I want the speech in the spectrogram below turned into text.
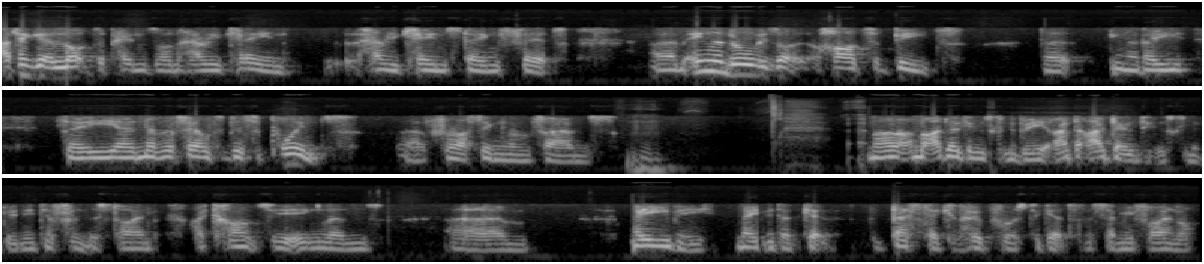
I think a lot depends on Harry Kane. Harry Kane staying fit. Um, England are always uh, hard to beat, but you know they they uh, never fail to disappoint uh, for us England fans. Mm-hmm. No, I don't think it's going to be. I, I don't think it's going to be any different this time. I can't see England um, maybe maybe they'd get the best they can hope for us to get to the semi final.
